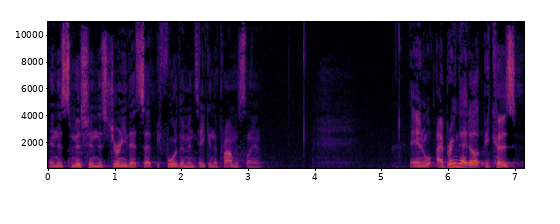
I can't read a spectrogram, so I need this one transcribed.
in this mission, this journey that's set before them and taking the promised land. And I bring that up because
